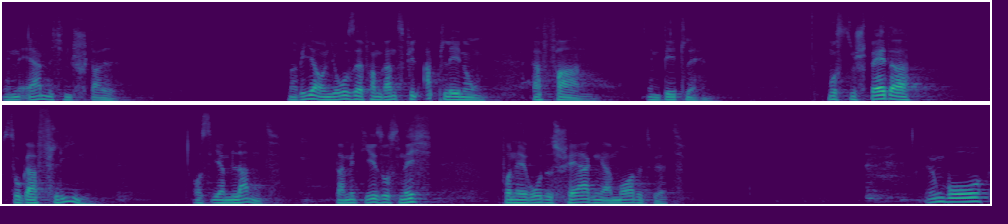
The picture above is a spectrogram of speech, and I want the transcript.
in einen ärmlichen Stall. Maria und Josef haben ganz viel Ablehnung erfahren in Bethlehem, mussten später sogar fliehen aus ihrem Land, damit Jesus nicht von Herodes Schergen ermordet wird. Irgendwo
